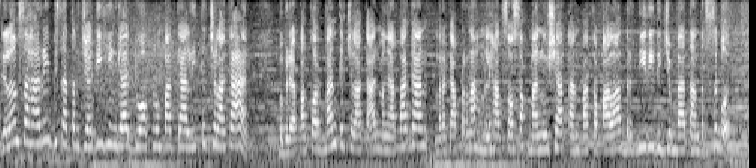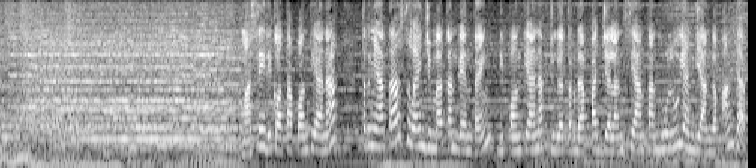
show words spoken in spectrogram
Dalam sehari bisa terjadi hingga 24 kali kecelakaan. Beberapa korban kecelakaan mengatakan mereka pernah melihat sosok manusia tanpa kepala berdiri di jembatan tersebut. Masih di kota Pontianak, ternyata selain jembatan benteng, di Pontianak juga terdapat jalan Siantan Hulu yang dianggap angker.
